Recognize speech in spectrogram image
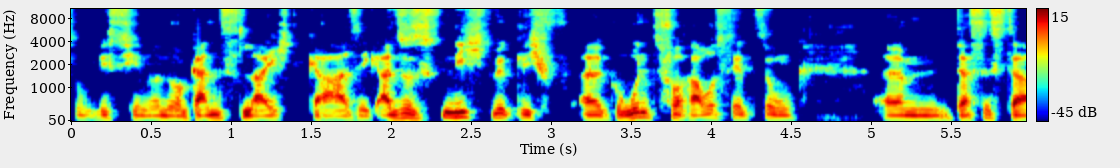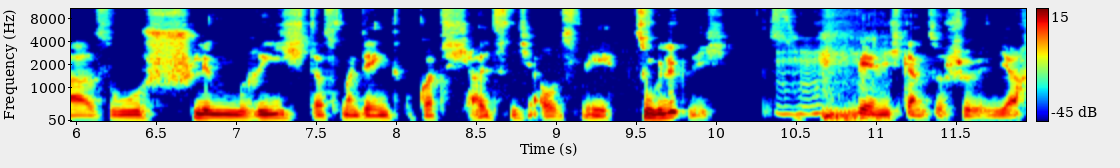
so ein bisschen und nur ganz leicht gasig. Also es ist nicht wirklich äh, Grundvoraussetzung, ähm, dass es da so schlimm riecht, dass man denkt, oh Gott, ich halte es nicht aus. Nee, zum Glück nicht. Das mhm. wäre nicht ganz so schön, ja.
